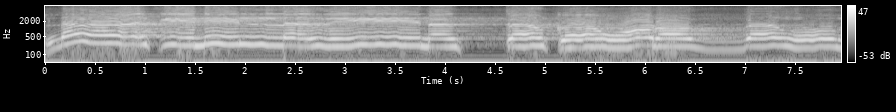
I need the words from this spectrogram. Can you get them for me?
لكن الذين اتقوا ربهم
